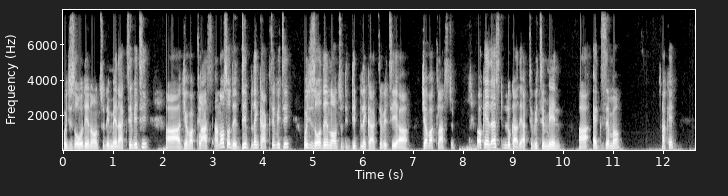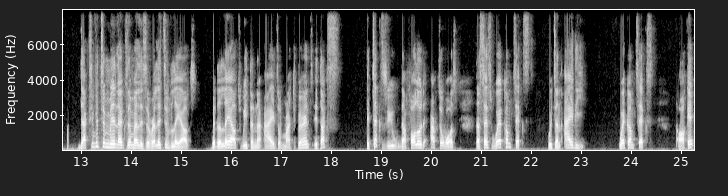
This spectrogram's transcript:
which is holding on to the main activity, uh, Java class, and also the deep link activity, which is holding on to the deep link activity uh, Java class too. Okay, let's look at the activity main uh, XML. Okay, the activity main XML is a relative layout with the layout width and the height of match parent. It acts a text view that followed afterwards that says welcome text with an ID welcome text. Okay,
